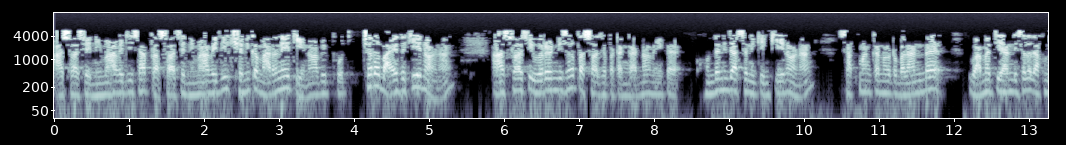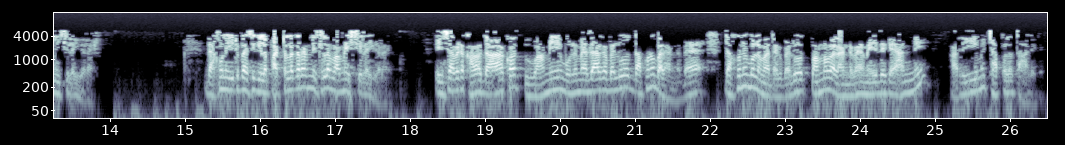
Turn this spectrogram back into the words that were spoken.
ආශ්වාසයේ නිමාවේදී සහ ප්‍රශ්වාසයේ නිමාවේදී ක්ෂණික මරණය තියෙනවා. අපි කොච්චර බයද කියනවනම් ආශ්වාසය ඉවර වෙන නිසා ප්‍රශ්වාසය පටන් ගන්නවා මේක හොඳ නිදර්ශනකින් කියනවා නම් සක්මන් කරනකොට බලන්න වම තියන්න ඉස්සලා දකුණ ඉස්සලා ඉවරයි. දකුණ ඊට පස්සේ කියලා පట్టල කරන්න ඉස්සලා වම ඉස්සලා ඉවරයි. ඒ නිසා අපිට කවදාකවත් වමේ මුලැමැදාක බැලුවොත් දකුණ බලන්න බෑ. දකුණේ මුලැමැදාක බැලුවොත් වම බලන්න බෑ. මේ දෙක යන්නේ හරිම චපල තාලයකට.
